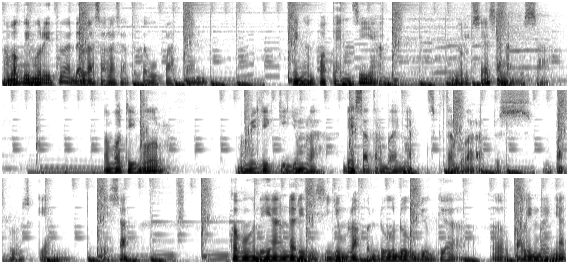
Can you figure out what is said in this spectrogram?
Lombok Timur itu adalah salah satu kabupaten dengan potensi yang menurut saya sangat besar. Lombok Timur memiliki jumlah desa terbanyak sekitar 240 sekian desa. Kemudian dari sisi jumlah penduduk juga eh, paling banyak.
